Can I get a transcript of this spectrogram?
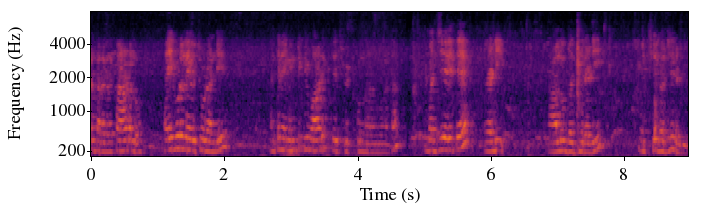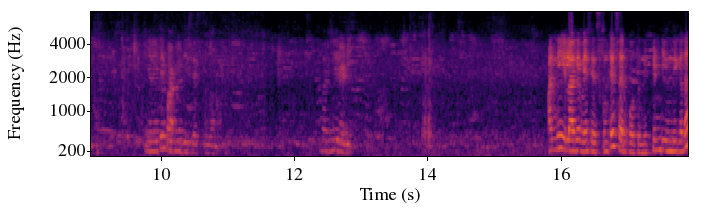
అంటారు కదా కాడలు. అవి కూడా లేవు చూడండి. అంటే నేను ఇంటికి వాడికి తెచ్చి పెట్టుకున్నాను అనమాట బజ్జీ అయితే రెడీ. ఆలు బజ్జీ రెడీ. మిర్చి బజ్జీ రెడీ. నేనైతే పక్కన తీసేస్తున్నాను. బజ్జీ రెడీ. అన్నీ ఇలాగే వేసేసుకుంటే సరిపోతుంది. పిండి ఉంది కదా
